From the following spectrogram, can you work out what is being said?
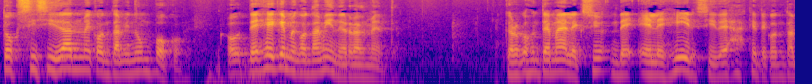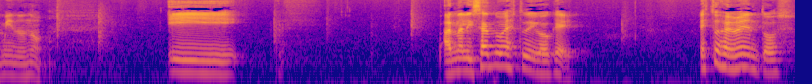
toxicidad me contaminó un poco. O dejé que me contamine realmente. Creo que es un tema de, elección, de elegir si dejas que te contamine o no. Y analizando esto digo, ok, estos eventos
